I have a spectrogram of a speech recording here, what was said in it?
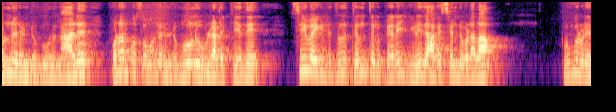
ஒன்று ரெண்டு மூணு நாலு புனர்பூசம் ஒன்று ரெண்டு மூணு உள்ளடக்கியது. ஸ்ரீவைகுண்டத்திலிருந்து தென் பேரை எளிதாக சென்று விடலாம். உங்களுடைய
